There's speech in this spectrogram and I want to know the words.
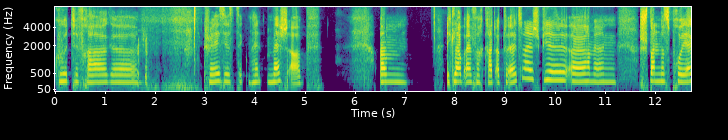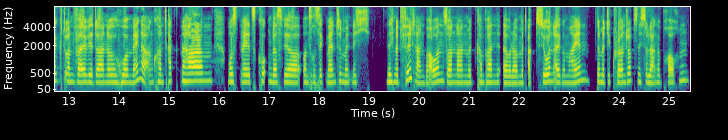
gute Frage. craziest Segment-Mashup. Ähm, ich glaube einfach gerade aktuell zum Beispiel äh, haben wir ein spannendes Projekt und weil wir da eine hohe Menge an Kontakten haben, mussten wir jetzt gucken, dass wir unsere Segmente mit nicht nicht mit Filtern bauen, sondern mit Kampagnen äh, oder mit Aktionen allgemein, damit die Cronjobs nicht so lange brauchen.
